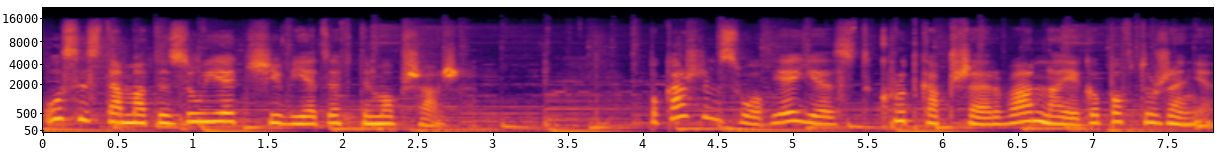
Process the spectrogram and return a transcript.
usystematyzuje Ci wiedzę w tym obszarze. Po każdym słowie jest krótka przerwa na jego powtórzenie.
